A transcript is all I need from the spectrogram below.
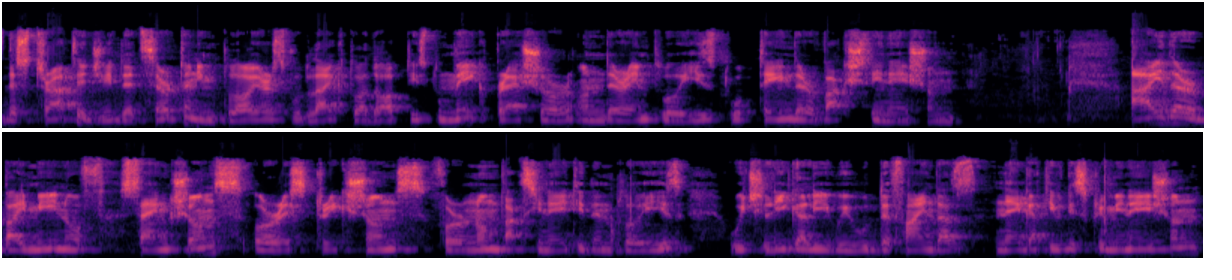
The strategy that certain employers would like to adopt is to make pressure on their employees to obtain their vaccination either by means of sanctions or restrictions for non-vaccinated employees, which legally we would define as negative discrimination,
